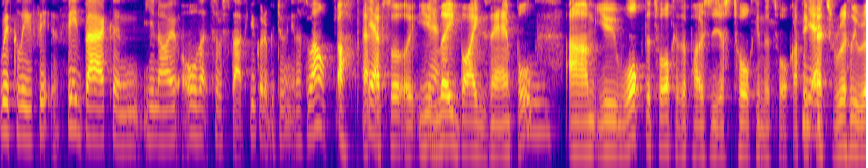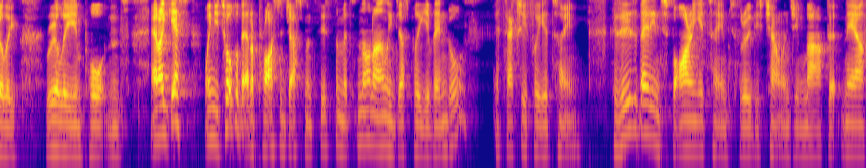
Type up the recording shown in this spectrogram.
weekly fe- feedback, and you know all that sort of stuff, you've got to be doing it as well. Oh, Yeah. absolutely. You Yeah. lead by example. Um, you walk the talk as opposed to just talking the talk. I think Yeah. that's really, really, really important. And I guess when you talk about a price adjustment system, it's not only just for your vendors, it's actually for your team. Because it is about inspiring your team through this challenging market. Now,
